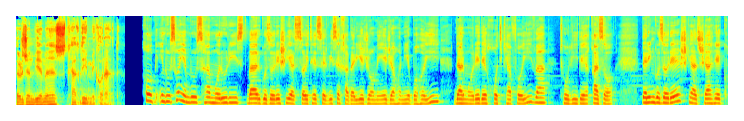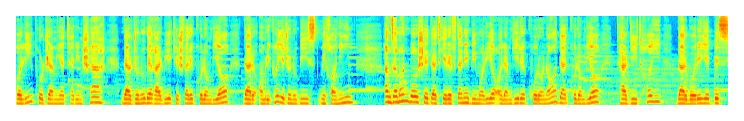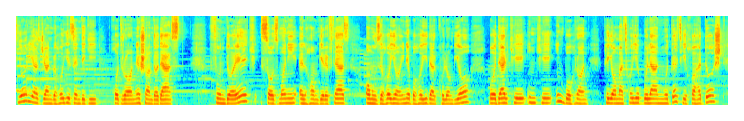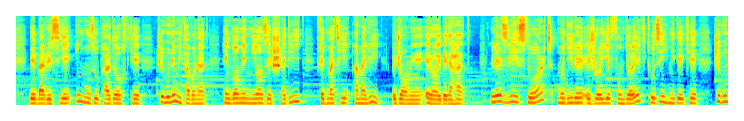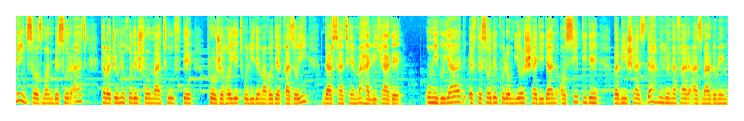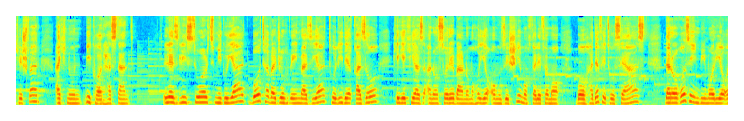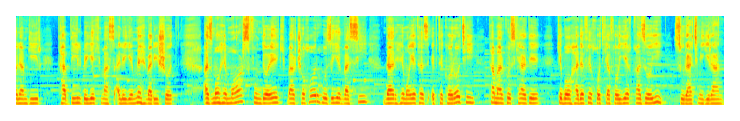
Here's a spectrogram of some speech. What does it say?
Persian BM تقدیم می کند. خب این روزهای امروز هم مروری است بر گزارشی از سایت سرویس خبری جامعه جهانی بهائی در مورد خودکفایی و تولید غذا در این گزارش که از شهر کالی پرجمعیت ترین شهر در جنوب غربی کشور کلمبیا در آمریکای جنوبی است می‌خوانیم همزمان با شدت گرفتن بیماری عالمگیر کرونا در کلمبیا تردیدهایی درباره بسیاری از جنبه های زندگی خود را نشان داده است. فوندایک سازمانی الهام گرفته از آموزه های آین باهایی در کلمبیا با درک اینکه این بحران پیامدهای بلند مدتی خواهد داشت به بررسی این موضوع پرداخت که چگونه می‌تواند هنگام نیاز شدید خدمتی عملی به جامعه ارائه بدهد. لزلی ستوارت مدیر اجرایی فوندایک توضیح میده که چگونه این سازمان به سرعت توجه خودش رو معطوف به پروژه های تولید مواد غذایی در سطح محلی کرده. او می‌گوید اقتصاد کلمبیا شدیداً آسیب دیده و بیش از ده میلیون نفر از مردم این کشور اکنون بیکار هستند. لزلی ستوارت می‌گوید با توجه به این وضعیت تولید غذا که یکی از عناصر برنامه های آموزشی مختلف ما با هدف توسعه است در آغاز این بیماری عالمگیر تبدیل به یک مسئله محوری شد. از ماه مارس فوندایک بر چهار حوزه وسیع در حمایت از ابتکاراتی تمرکز کرده که با هدف خودکفایی غذایی صورت می‌گیرند.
